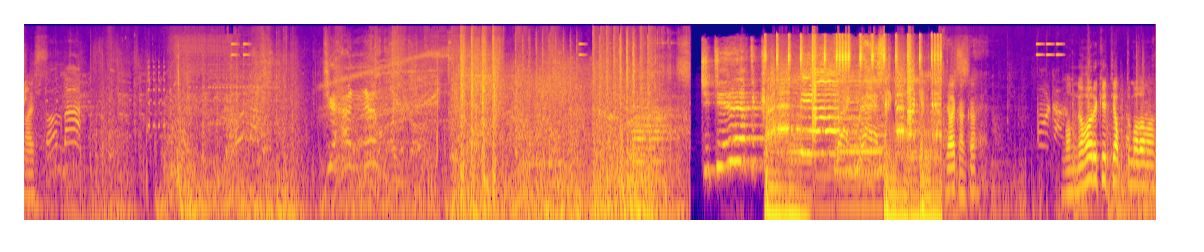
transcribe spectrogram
Nice. You didn't Gel kanka. Lan ne hareket yaptım adama.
